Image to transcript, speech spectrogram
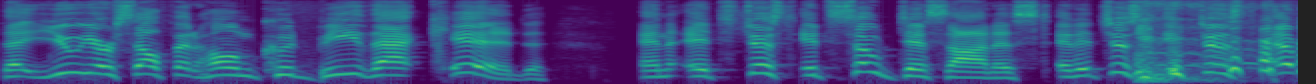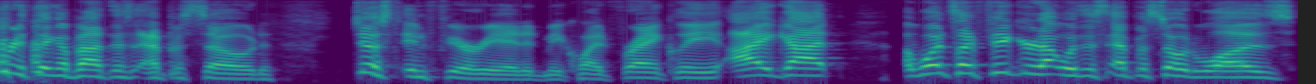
that you yourself at home could be that kid. And it's just, it's so dishonest. And it just, it just, everything about this episode just infuriated me, quite frankly. I got once I figured out what this episode was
